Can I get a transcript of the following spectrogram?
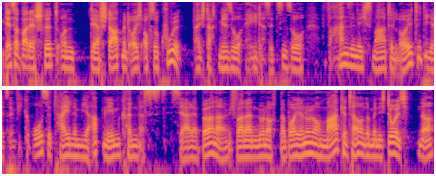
deshalb war der Schritt und der Start mit euch auch so cool, weil ich dachte mir so, ey, da sitzen so wahnsinnig smarte Leute, die jetzt irgendwie große Teile mir abnehmen können. Das ist ja der Burner. Ich war dann nur noch, da brauche ich ja nur noch einen Marketer und dann bin ich durch. Ne?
